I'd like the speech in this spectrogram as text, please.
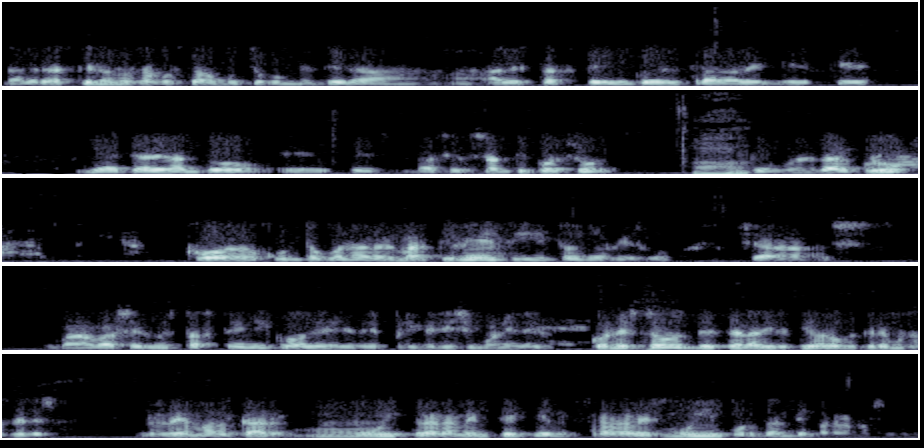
la verdad es que no nos ha costado mucho convencer al staff técnico del Fraga de que, ya te adelanto que va a ser Santi Consul, ah. que vuelve al club con, junto con Abel Martínez y Toño Riesgo sea, va, a ser un staff técnico de, primerísimo nivel. Con esto, desde la directiva, lo que queremos hacer es remarcar muy claramente que el Fraga es muy importante para nosotros,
